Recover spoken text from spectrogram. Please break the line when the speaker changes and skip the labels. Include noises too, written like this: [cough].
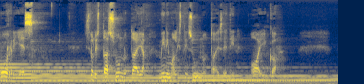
Morjes. Se olisi taas sunnuntai ja minimalistin sunnuntaisetin aika.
